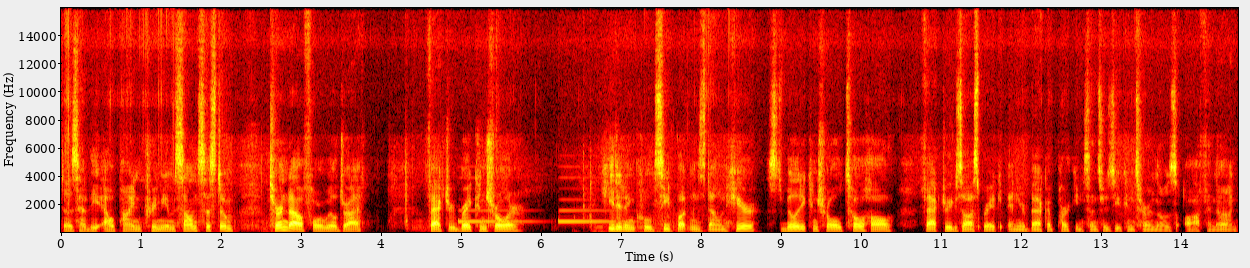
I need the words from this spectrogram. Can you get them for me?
Does have the Alpine premium sound system, turn dial four-wheel drive, factory brake controller, heated and cooled seat buttons down here, stability control, tow haul, factory exhaust brake, and your backup parking sensors. You can turn those off and on.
